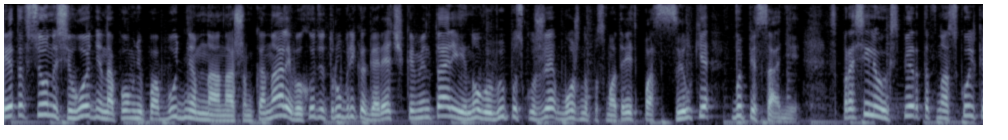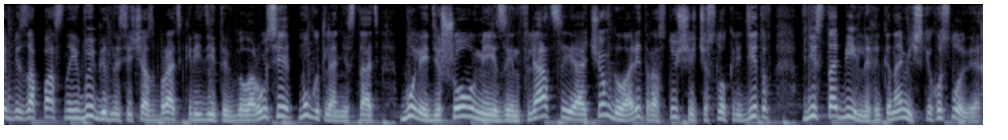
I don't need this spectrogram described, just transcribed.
И это все на сегодня. Напомню, по будням на нашем канале выходит рубрика «Горячие комментарии». И новый выпуск уже можно посмотреть по ссылке в описании. Спросили у экспертов, насколько безопасно и выгодно сейчас брать кредиты в Беларуси, могут ли они стать более дешевыми из-за инфляции, о чем говорит растущее число кредитов в нестабильных экономических условиях.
